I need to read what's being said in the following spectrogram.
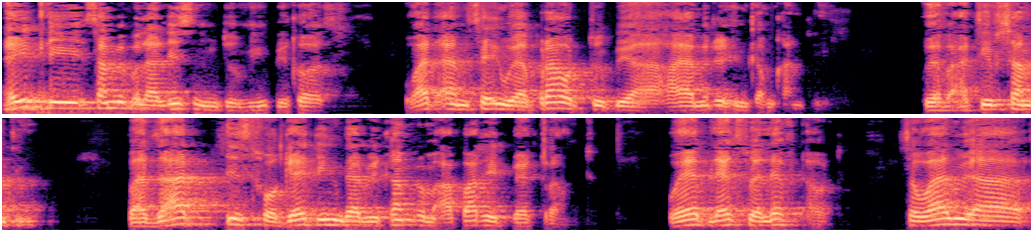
lately, some people are listening to me because what I'm saying, we are proud to be a higher middle income country. We have achieved something. But that is forgetting that we come from apartheid background, where blacks were left out. So while we are a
